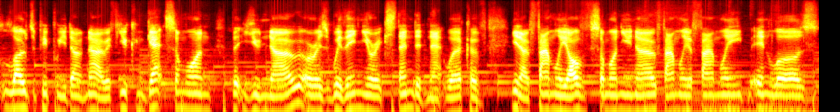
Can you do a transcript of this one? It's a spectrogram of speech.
loads of people you don't know if you can get someone that you know or is within your extended network of you know family of someone you know family of family in-laws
